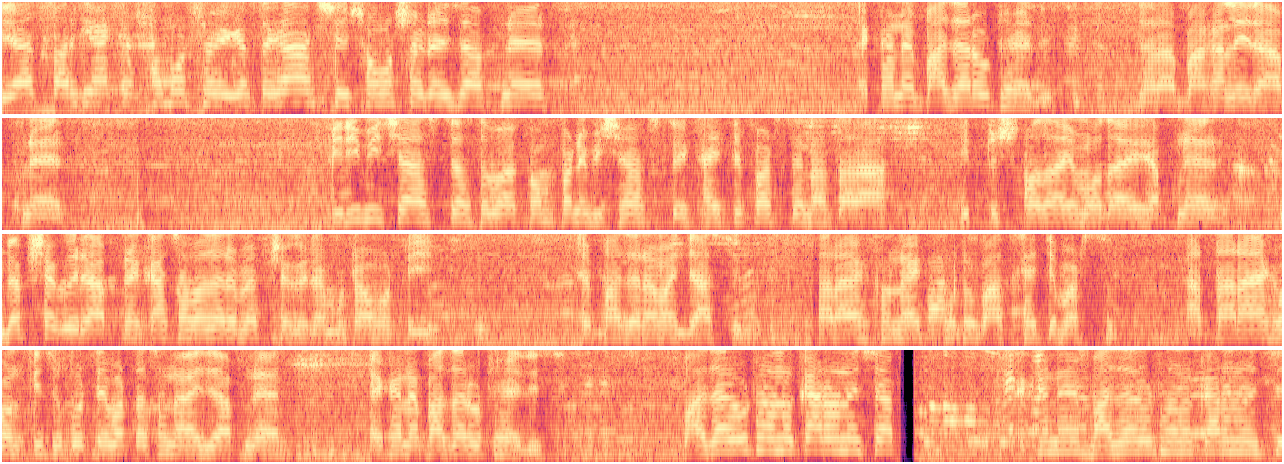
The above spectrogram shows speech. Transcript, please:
রিয়াদ পার্কিং একটা সমস্যা হয়ে গেছে গা। সেই সমস্যাটা হচ্ছে আপনার এখানে বাজার উঠে দিছে। যারা বাঙালিরা আপনার ফ্রি বিষয় আসছে অথবা কোম্পানি বিষয় আসছে, খাইতে পারছে না তারা, একটু সদাই মদাই আপনার ব্যবসা করে, আপনার কাঁচা বাজারে ব্যবসা করে মোটামুটি একটা বাজার আমার আসছিল তারা এখন এক মুঠো ভাত খাইতে পারছে। আর তারা এখন কিছু করতে পারতেছে না যে আপনার এখানে বাজার উঠাই দিছে। বাজার উঠানোর কারণ হচ্ছে এখানে বাজার উঠানোর কারণ হচ্ছে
